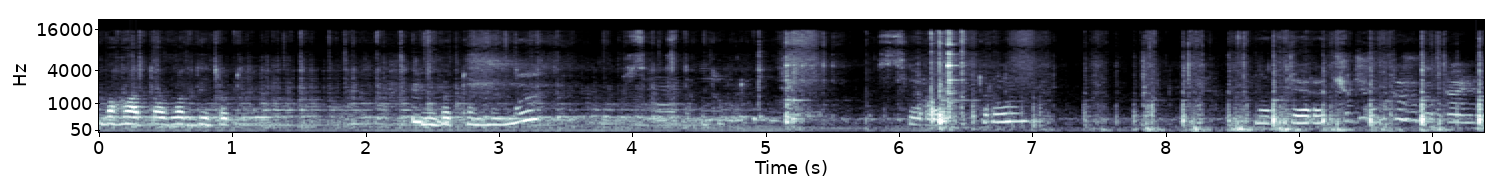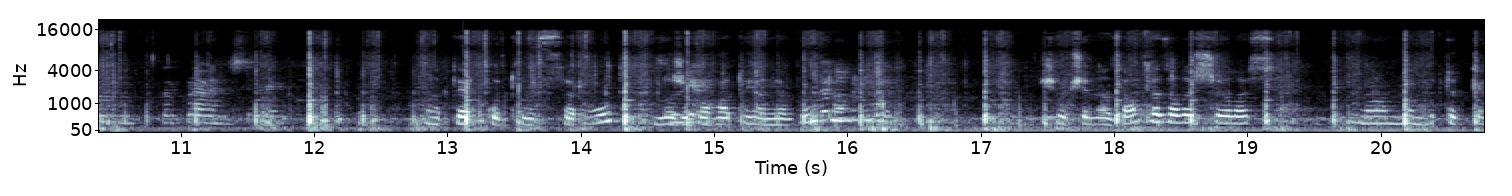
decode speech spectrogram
Багато води тут нібито нема. Все так добре. Сироп на правильно. На терку тру сироп. Дуже багато я не буду. Що ще на завтра залишилось нам, мабуть, таке.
